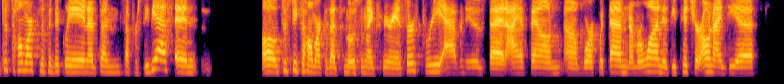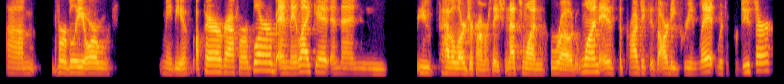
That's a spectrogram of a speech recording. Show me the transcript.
just Hallmark specifically, and I've done stuff for CBS, and I'll just speak to Hallmark because that's most of my experience. There are three avenues that I have found um, work with them. Number one is you pitch your own idea um, verbally or maybe a, a, paragraph or a blurb, and they like it, and then you have a larger conversation. That's one road. One is the project is already greenlit with a producer,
